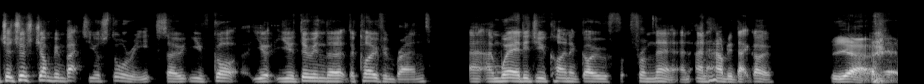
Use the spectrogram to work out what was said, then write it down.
just, jumping back to your story, so you've got you're, you're doing the the clothing brand, and where did you kind of go f- from there, and, and how did that go? Yeah,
